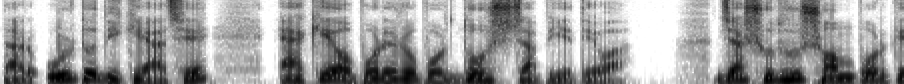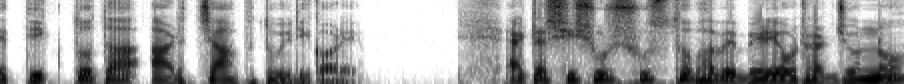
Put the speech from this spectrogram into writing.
তার উল্টো দিকে আছে একে অপরের ওপর দোষ চাপিয়ে দেওয়া। যা শুধু সম্পর্কে তিক্ততা আর চাপ তৈরি করে। একটা শিশুর সুস্থভাবে বেড়ে ওঠার জন্য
